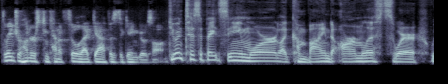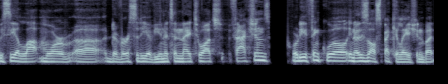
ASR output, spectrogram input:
the ranger hunters can kind of fill that gap as the game goes on. Do you anticipate seeing more like combined arm lists where we see a lot more uh, diversity of units in night's watch factions? Or do you think we'll you know this is all speculation but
